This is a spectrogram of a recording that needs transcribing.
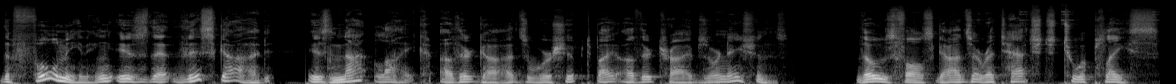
The full meaning is that this God is not like other gods worshipped by other tribes or nations. Those false gods are attached to a place,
